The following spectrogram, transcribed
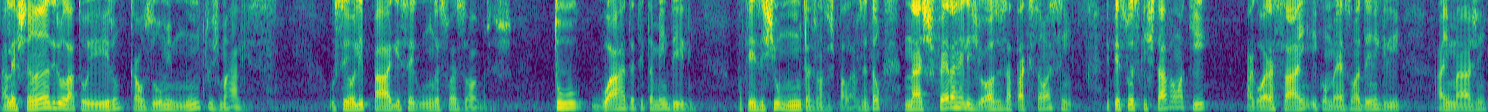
Alexandre, o latoeiro, causou-me muitos males. O Senhor lhe pague segundo as suas obras. Tu guarda-te também dele porque existiu muito as nossas palavras. Então, na esfera religiosa, os ataques são assim: de pessoas que estavam aqui, agora saem e começam a denigrir a imagem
